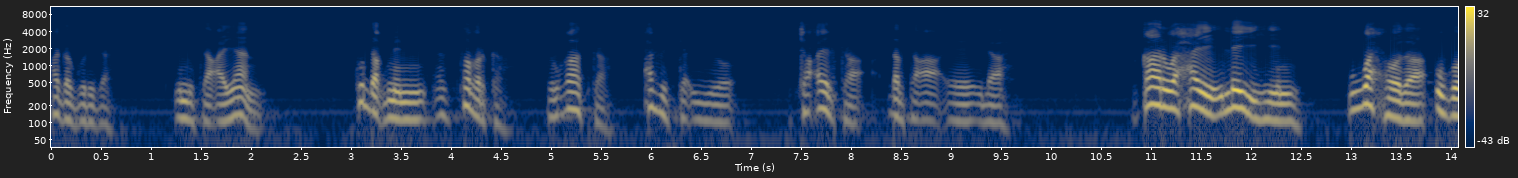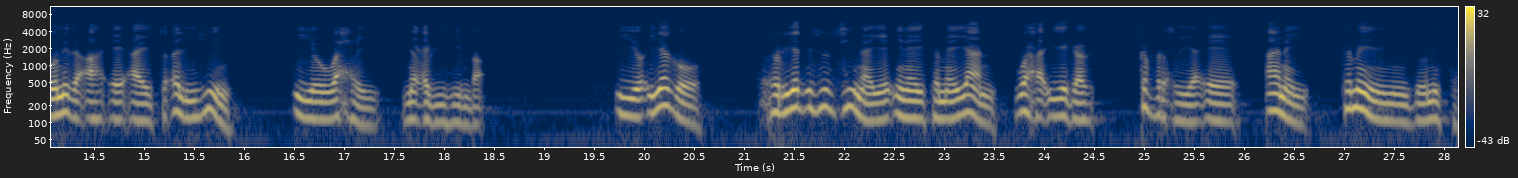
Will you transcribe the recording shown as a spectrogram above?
xagga guriga. Imisa ayaan ku dhaqmin sabarka dulqaadka cafiska iyo jacaylka dhabta ah ee ilaah. Qaar waxay leeyihiin waxooda ugoonnida ah ee ay jecel yihiin iyo waxay necab yihiinba. Iyo iyagoo xorriyad isu siinaya inay sameeyaan waxa iyaga ka farxiya ee aanay samaynin doonista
